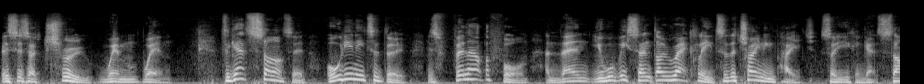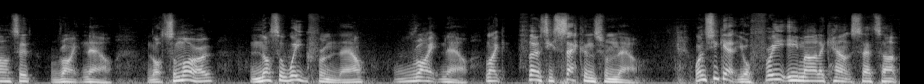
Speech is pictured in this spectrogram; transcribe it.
This is a true win-win. To get started, all you need to do is fill out the form and then you will be sent directly to the training page so you can get started right now. Not tomorrow, not a week from now, right now, like 30 seconds from now. Once you get your free email account set up,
